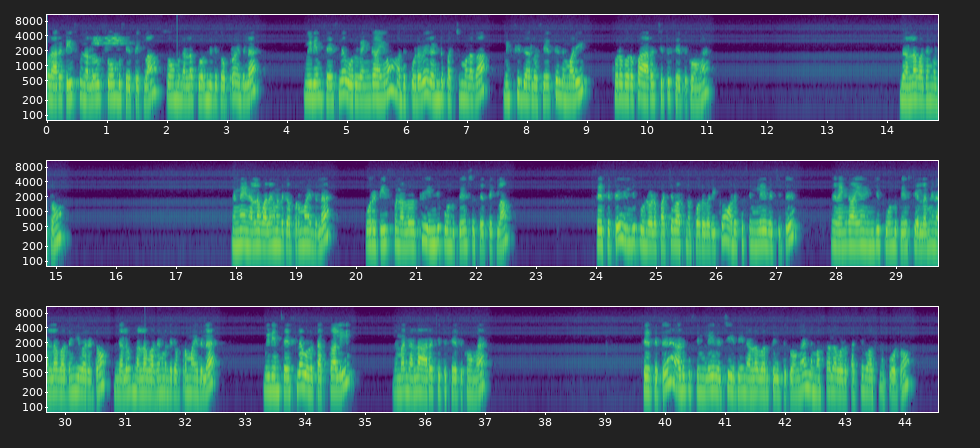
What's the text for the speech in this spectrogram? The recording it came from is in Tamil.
ஒரு அரை டீஸ்பூன் அளவுக்கு சோம்பு சேர்த்துக்கலாம். சோம்பு நல்லா பொரிஞ்சதுக்கப்புறம் இதில் மீடியம் சைஸில் ஒரு வெங்காயம் அது கூடவே ரெண்டு பச்சை மிளகா மிக்ஸி ஜாரில் சேர்த்து இந்த மாதிரி குறை குறைப்பாக அரைச்சிட்டு சேர்த்துக்கோங்க. இது நல்லா வதங்கட்டும். வெங்காயம் நல்லா வதங்கினதுக்கப்புறமா இதில் ஒரு டீஸ்பூன் அளவுக்கு இஞ்சி பூண்டு பேஸ்ட்டு சேர்த்துக்கலாம். சேர்த்துட்டு இஞ்சி பூண்டோட பச்சை வாசனை போகிற வரைக்கும் அடுப்பு சிம்லேயே வச்சுட்டு இந்த வெங்காயம் இஞ்சி பூண்டு பேஸ்ட் எல்லாமே நல்லா வதங்கி வரட்டும். இந்த அளவுக்கு நல்லா வதங்கினதுக்கப்புறமா இதில் மீடியம் சைஸில் ஒரு தக்காளி இந்த மாதிரி நல்லா அரைச்சிட்டு சேர்த்துக்கோங்க. சேர்த்துட்டு அடுப்பு சிம்லேயே வச்சு இதையும் நல்லா வறுத்து விட்டுக்கோங்க இந்த மசாலாவோட பச்சை வாசனை போட்டோம்.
